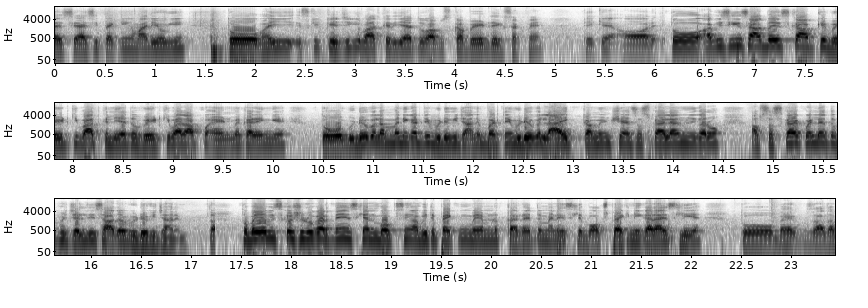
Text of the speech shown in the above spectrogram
इससे ऐसी पैकिंग हमारी होगी। तो भाई, इसकी के की बात करी जाए तो आप इसका वेट देख सकते हैं। ठीक है और तो अब इसी के साथ भाई इसका आपके वेट की बात कर लिया तो वेट की बात आपको एंड में करेंगे। तो वीडियो को लंबा नहीं करते वीडियो की जानब बढ़ते हैं। वीडियो को लाइक कमेंट शेयर सब्सक्राइब नहीं करो। अब सब्सक्राइब कर ले तो फिर जल्दी से आ जाओ वीडियो की जानब। तो, तो भाई अब इसको शुरू करते हैं इसकी अनबॉक्सिंग अभी तो पैकिंग भाई हम लोग कर रहे हैं तो मैंने इसलिए बॉक्स पैक नहीं करा इसलिए। तो बैग ज़्यादा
